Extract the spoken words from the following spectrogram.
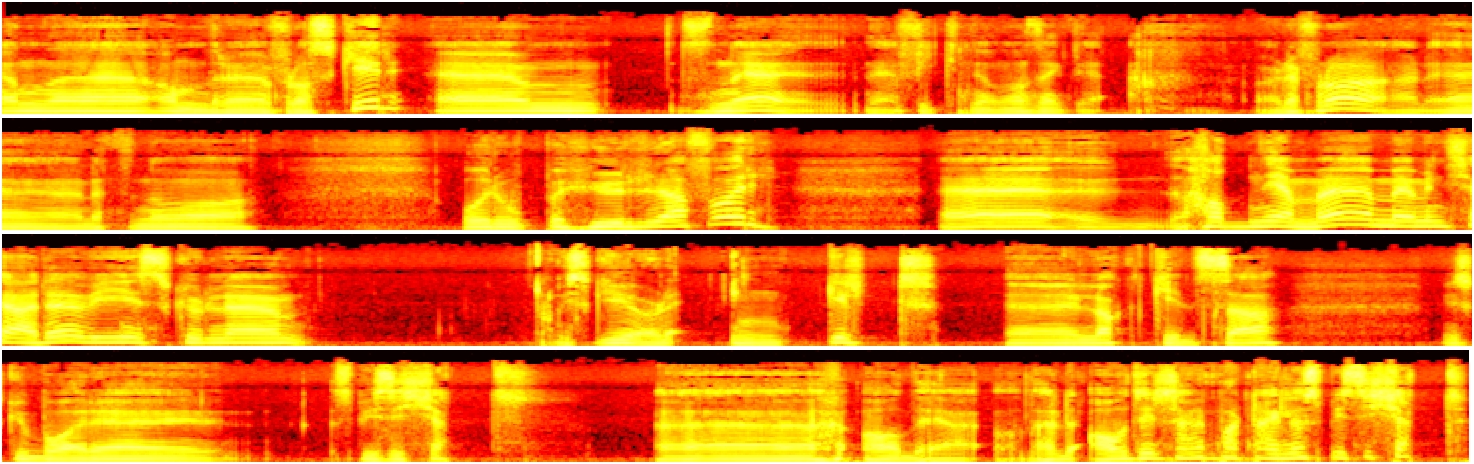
enn andre flasker. så når jeg, når jeg fikk den, tenkte jeg hva er det for noe? Er, det, er dette noe å rope hurra for? Eh, hadde den hjemme med min kjære. Vi skulle, vi skulle gjøre det enkelt. Eh, lagt kidsa. Vi skulle bare spise kjøtt. Eh, og det, det er, av og til så er det bare deilig å spise kjøtt.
